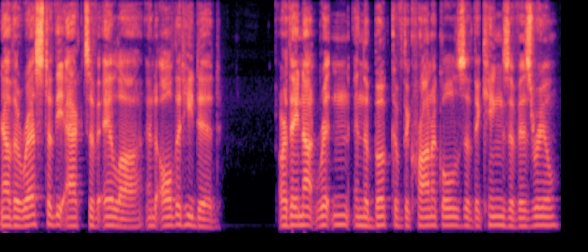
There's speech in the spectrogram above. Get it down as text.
Now the rest of the acts of Elah and all that he did, are they not written in the book of the Chronicles of the Kings of Israel?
